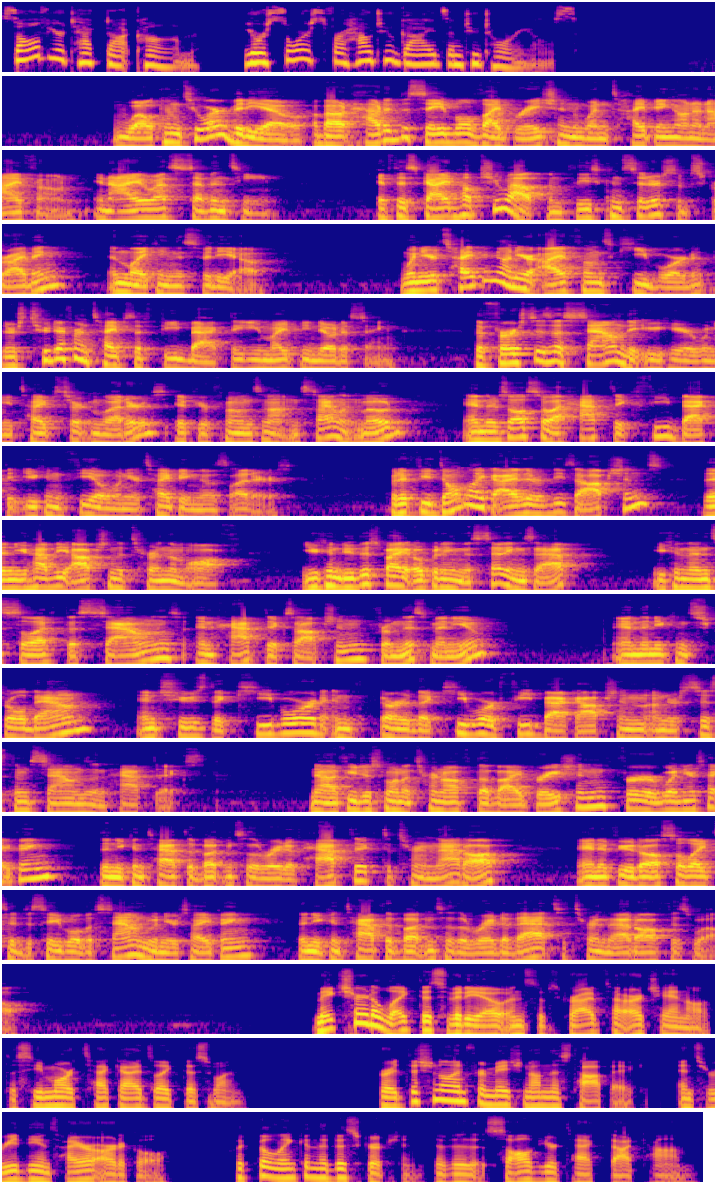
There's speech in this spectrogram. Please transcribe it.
SolveYourTech.com, your source for how-to guides and tutorials. Welcome to our video about how to disable vibration when typing on an iPhone in iOS 17. If this guide helps you out, then please consider subscribing and liking this video. When you're typing on your iPhone's keyboard, there's two different types of feedback that you might be noticing. The first is a sound that you hear when you type certain letters if your phone's not in silent mode, and there's also a haptic feedback that you can feel when you're typing those letters. But if you don't like either of these options, then you have the option to turn them off. You can do this by opening the Settings app. You can then select the Sounds and Haptics option from this menu, and then you can scroll down and choose the keyboard and or the keyboard feedback option under System Sounds and Haptics. Now, if you just want to turn off the vibration for when you're typing, then you can tap the button to the right of haptic to turn that off, and if you'd also like to disable the sound when you're typing, then you can tap the button to the right of that to turn that off as well. Make sure to like this video and subscribe to our channel to see more tech guides like this one. For additional information on this topic and to read the entire article, click the link in the description to visit solveyourtech.com.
